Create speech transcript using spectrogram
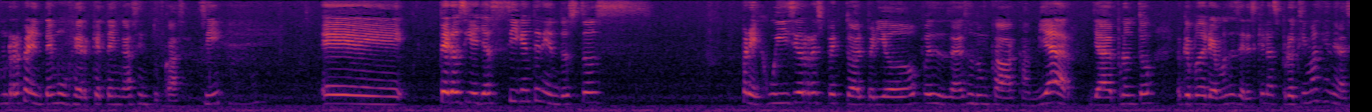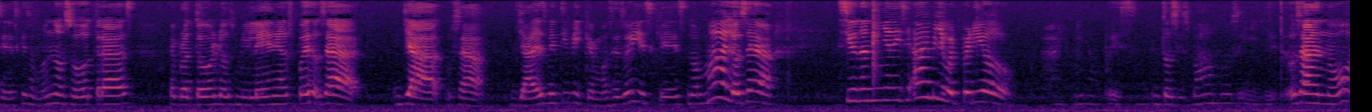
un referente mujer que tengas en tu casa, ¿sí? Eh, pero si ellas siguen teniendo estos prejuicios respecto al periodo, pues o sea, eso nunca va a cambiar. Ya de pronto lo que podríamos hacer es que las próximas generaciones que somos nosotras, de pronto los millennials, pues, o sea, ya, o sea, ya desmitifiquemos eso y es que es normal, o sea, si una niña dice, ay, me llegó el periodo, bueno, pues, entonces vamos y, o sea, no,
